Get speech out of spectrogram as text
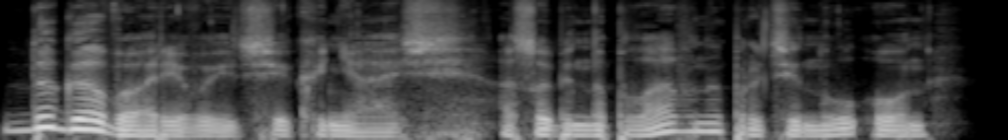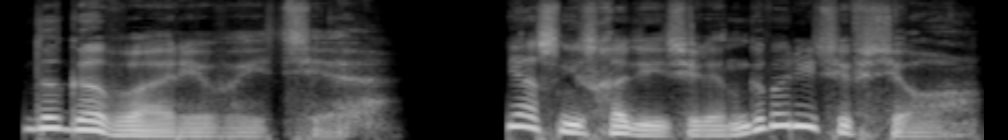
«Договаривайте, князь!» — особенно плавно протянул он. «Договаривайте. Я снисходителен, говорите все.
